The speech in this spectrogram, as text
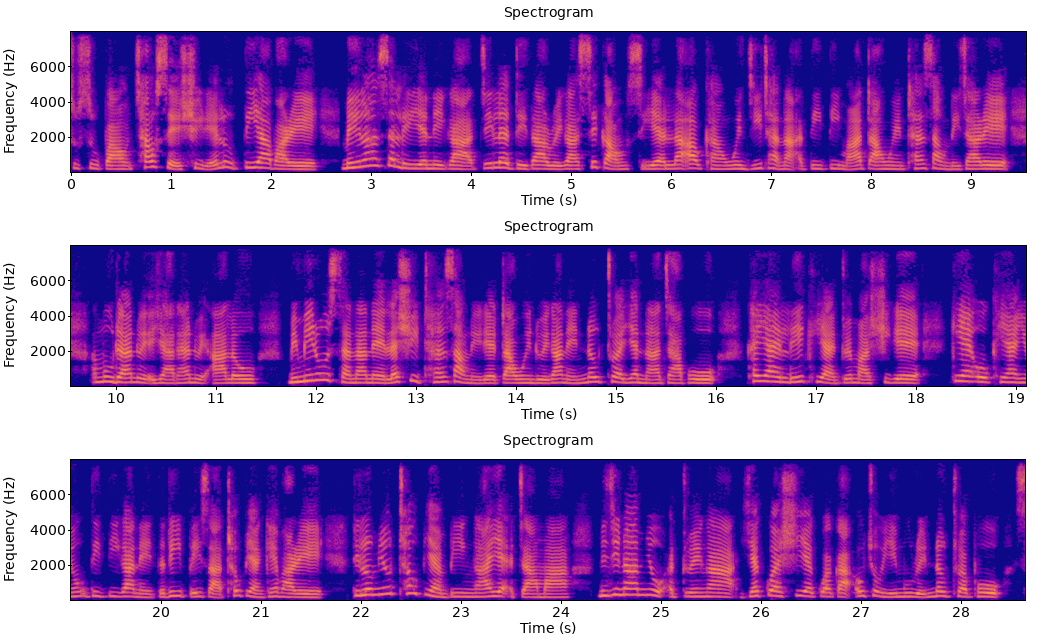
စုစုပေါင်း60ရှိတယ်လို့သိရပါတယ်။မေလ14ရက်နေ့ကကျေးလက်ဒေသတွေကစစ်ကောင်စီရဲ့လက်အောက်ခံဝင်ကြီးဌာနအသီးသီးမှတာဝန်ထမ်းဆောင်နေကြတဲ့အမှုထမ်းတွေအရာထမ်းတွေအားလုံးမိမိတို့ဆန္ဒနဲ့လက်ရှိထမ်းဆောင်နေတဲ့တာဝန်တွေကနေနှုတ်ထွက်ရပ်နာကြဖို့ခရိုင်လေးခရိုင်အတွင်းမှာရှိတဲ့ KNO ခရိုင်ရုံးအသီးသီးကနေသတိပေးစာထုတ်ပြန်ခဲ့ပါတယ်ဒီလိုမျိုးထုတ်ပြန်ပြီး9ရက်အကြာမှာမြကြီးနားမြို့အတွင်းကရက်ကွက်ရှိရက်ကွက်ကအုပ်ချုပ်ရေးမှုတွေနှုတ်ထွက်ဖို့စ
